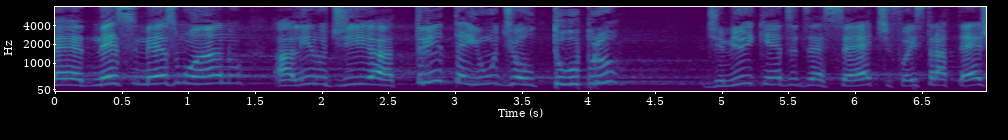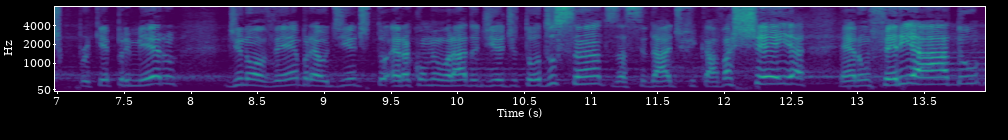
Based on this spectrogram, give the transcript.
é, nesse mesmo ano, ali no dia 31 de outubro de 1517, foi estratégico, porque primeiro de novembro é o dia de, era comemorado o dia de Todos os Santos, a cidade ficava cheia, era um feriado.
